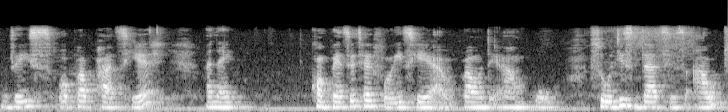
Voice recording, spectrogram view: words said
this upper part here and I compensated for it here around the armhole. So this dart is out.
